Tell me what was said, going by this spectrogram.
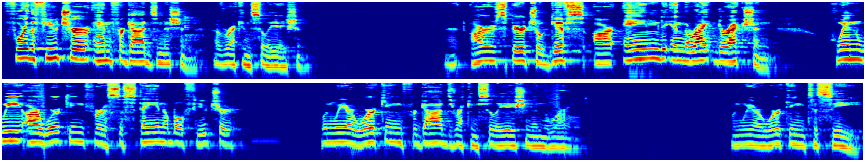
for the future and for God's mission of reconciliation. Our spiritual gifts are aimed in the right direction when we are working for a sustainable future, when we are working for God's reconciliation in the world when we are working to see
